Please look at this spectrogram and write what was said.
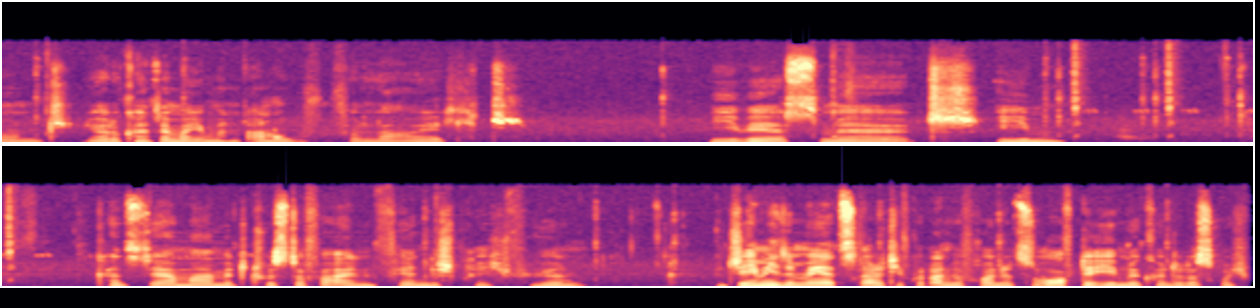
Und ja, du kannst ja mal jemanden anrufen vielleicht. Wie wär's mit ihm? kannst ja mal mit Christopher ein Ferngespräch führen. Mit Jamie sind wir jetzt relativ gut angefreundet. So auf der Ebene könnte das ruhig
